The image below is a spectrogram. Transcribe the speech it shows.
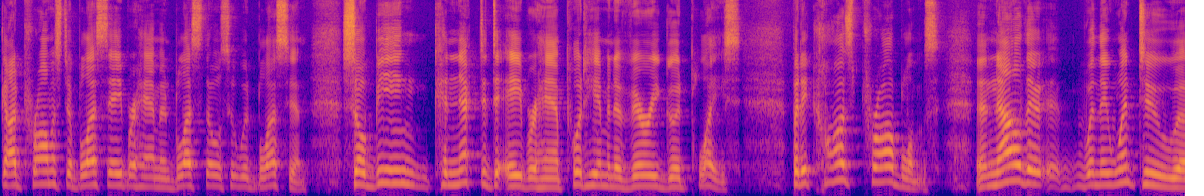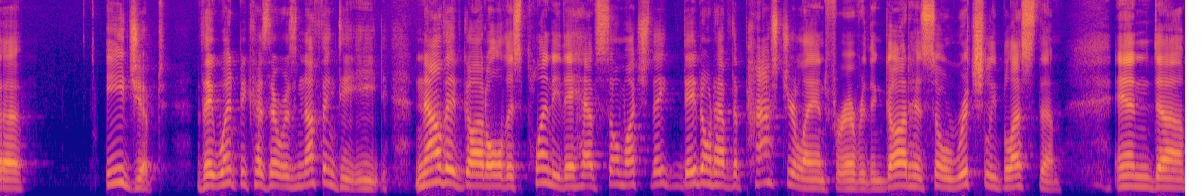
God promised to bless Abraham and bless those who would bless him. So being connected to Abraham put him in a very good place. But it caused problems. And now, when they went to uh, Egypt, they went because there was nothing to eat. Now they've got all this plenty. They have so much, they, they don't have the pasture land for everything. God has so richly blessed them. And, uh,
